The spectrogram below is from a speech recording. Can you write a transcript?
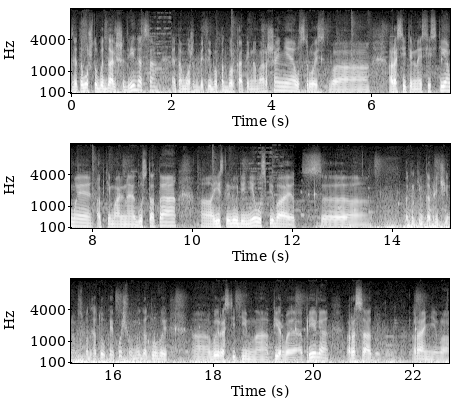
Для того, чтобы дальше двигаться, это может быть либо подбор капельного орошения, устройство растительной системы, оптимальная густота. А, Если люди не успевают с, э, по каким-то причинам с подготовкой почвы, мы готовы э, вырастить им на 1 апреля рассаду раннего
